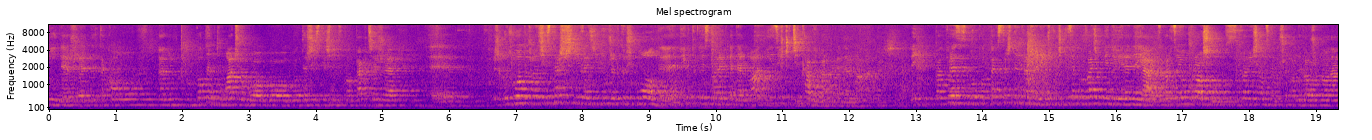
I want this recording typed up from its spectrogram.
minę, że taką, em, potem tłumaczył, bo, bo, bo też jesteśmy w kontakcie, że, e, że chodziło o to, że on się strasznie zadziwił, że ktoś młody wie, kto to jest Marek Edelman i jest jeszcze ciekawy Marka Edelmana. No i pan prezes był pod tak strasznym wrażeniem, że właściwie zaprowadził mnie do Ireny Jaros, bardzo ją prosił, z dwa miesiące przekonywał, żeby ona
